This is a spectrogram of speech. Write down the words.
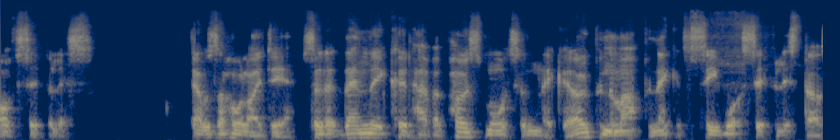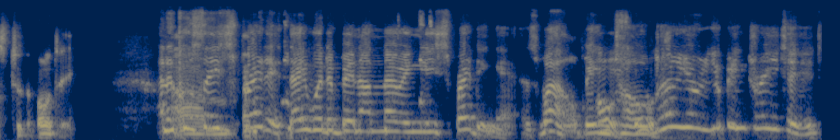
of syphilis. That was the whole idea. So that then they could have a post mortem, they could open them up, and they could see what syphilis does to the body. And of course, um, they spread it. They would have been unknowingly spreading it as well, being oh, told, "No, you're you're being treated."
